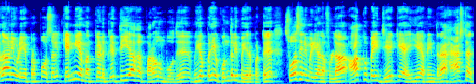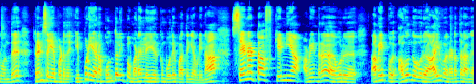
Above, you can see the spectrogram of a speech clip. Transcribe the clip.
அதானியுடைய ப்ரப்போசல் கென்னிய மக்களுக்கு தீயாக பரவும் போது மிகப்பெரிய கொந்தளிப்பு ஏற்பட்டு சோசியல் மீடியாவில் ஃபுல்லாக ஆக்குப்பை ஜேகேஐஏ அப்படின்ற ஹேஷ்டேக் வந்து ட்ரெண்ட் செய்யப்படுது. இப்படியான கொந்தளிப்பு மனநிலையே இருக்கும்போதே பார்த்தீங்க அப்படின்னா செனட் ஆஃப் கென்யா அப்படின்ற ஒரு அமைப்பு அவங்க ஒரு ஆய்வை நடத்துகிறாங்க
